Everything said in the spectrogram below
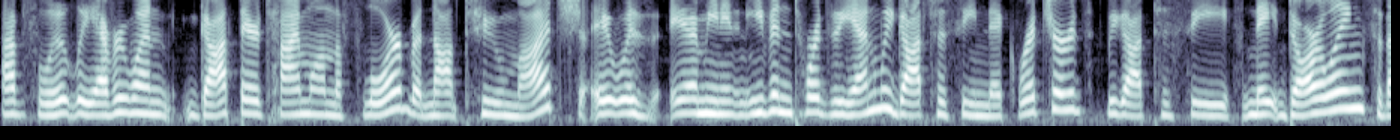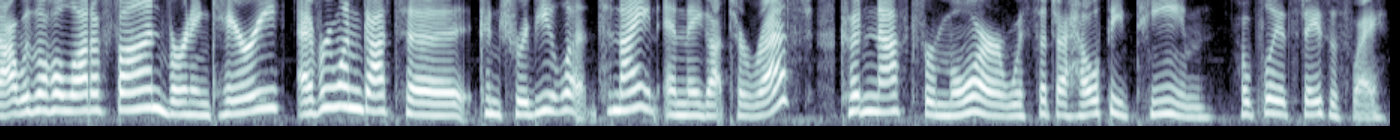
Absolutely. Everyone got their time on the floor, but not too much. It was, I mean, even towards the end, we got to see Nick Richards. We got to see Nate Darling. So that was a whole lot of fun. Vernon Carey. Everyone got to contribute tonight and they got to rest. Couldn't ask for more with such a healthy team. Hopefully it stays this way.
